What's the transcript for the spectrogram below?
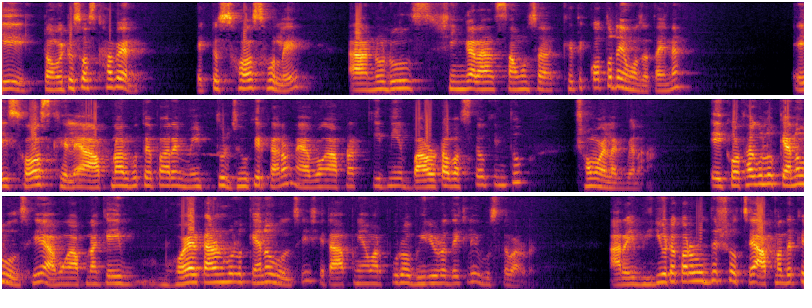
কি টমেটো সস খাবেন? একটু সস হলে নুডলস, সিঙ্গারা, সামোসা খেতে কতটাই মজা, তাই না? এই সস খেলে আপনার হতে পারে মৃত্যুর ঝুঁকির কারণ এবং আপনার কিডনি বারোটা বাজতেও কিন্তু সময় লাগবে না। এই কথাগুলো কেন বলছি এবং আপনাকে এই ভয়ের কারণগুলো কেন বলছি সেটা আপনি আমার পুরো ভিডিওটা দেখলেই বুঝতে পারবেন। আর এই ভিডিওটা করার উদ্দেশ্য হচ্ছে আপনাদেরকে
